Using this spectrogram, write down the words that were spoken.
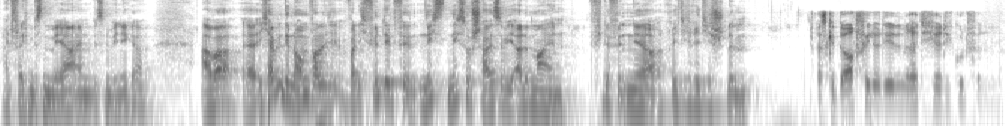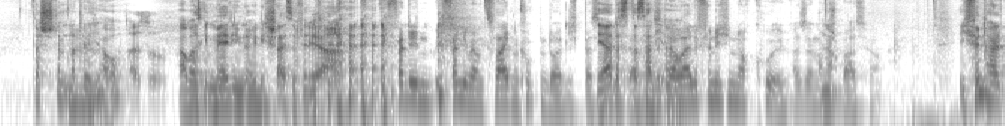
Ein vielleicht ein bisschen mehr, ein bisschen weniger. Aber äh, ich habe ihn genommen, weil, weil ich finde den Film nicht, nicht so scheiße, wie alle meinen. Viele finden ihn ja richtig, richtig schlimm. Es gibt auch viele, die den richtig, richtig gut finden. Das stimmt natürlich Mhm. auch. Also, Aber es gibt mehr, die ihn richtig scheiße finden. ja. Ich fand, ihn, ich fand ihn beim zweiten Gucken deutlich besser. Ja, das- das hatte ich auch. Mittlerweile finde ich ihn auch cool. Also er macht Ja. Spaß, ja. Ich finde halt,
